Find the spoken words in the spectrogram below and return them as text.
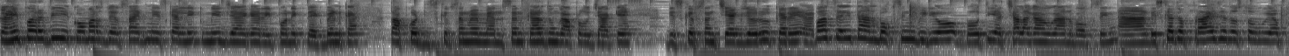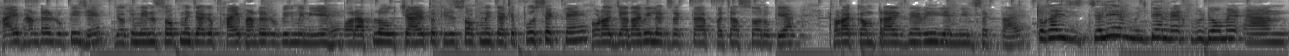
कहीं पर भी ई कॉमर्स वेबसाइट में इसका लिंक मिल जाएगा रिपोनिक नेकबैंड का तो आपको डिस्क्रिप्शन में मेंशन कर दूँगा, आप लोग जाके डिस्क्रिप्शन चेक ज़रूर करें। बस यही था अनबॉक्सिंग वीडियो बहुत ही अच्छा लगा होगा अनबॉक्सिंग एंड इसका जो प्राइस है दोस्तों, वो फाइव हंड्रेड रुपीज़ है, जो कि मैंने शॉप में जाके फाइव हंड्रेड रुपीज़ में लिए है। और आप लोग चाहे तो किसी शॉप में जाके पूछ सकते हैं, थोड़ा ज़्यादा भी लग सकता है, पचास सौ रुपया, थोड़ा कम प्राइस में भी ये मिल सकता है। तो गाइज़ चलिए मिलते हैं नेक्स्ट वीडियो में and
